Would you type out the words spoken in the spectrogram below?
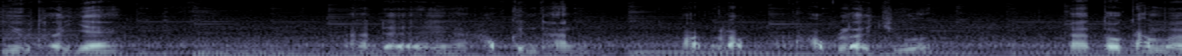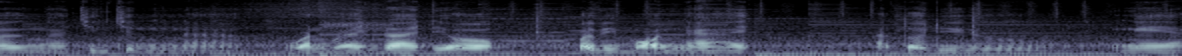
nhiều thời gian à, để học kinh thánh hoặc là học lời Chúa. À, tôi cảm ơn à, chương trình à, One Way Radio bởi vì mỗi ngày à, tôi đều nghe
